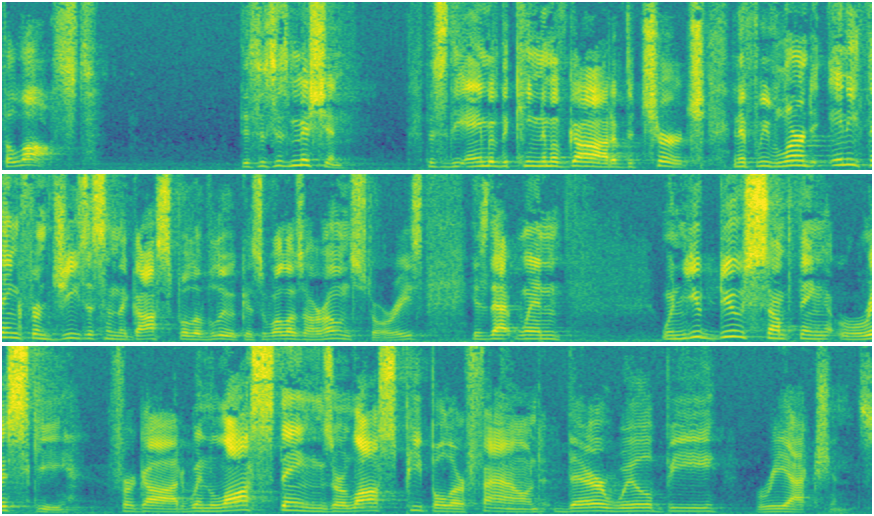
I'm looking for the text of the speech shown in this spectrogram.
the lost. This is his mission. This is the aim of the kingdom of God, of the church. And if we've learned anything from Jesus in the Gospel of Luke, as well as our own stories, is that when, when you do something risky, for God, when lost things or lost people are found, there will be reactions.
